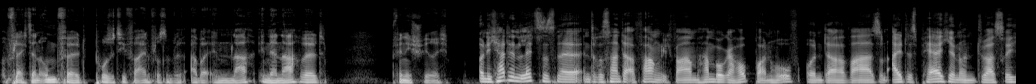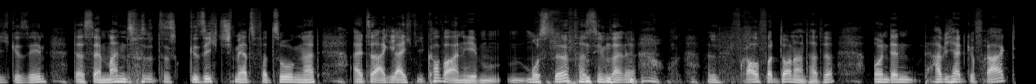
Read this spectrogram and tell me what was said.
und vielleicht sein Umfeld positiv beeinflussen will. Aber im Nach in der Nachwelt finde ich schwierig. Und ich hatte letztens eine interessante Erfahrung. Ich war am Hamburger Hauptbahnhof und da war so ein altes Pärchen und du hast richtig gesehen, dass der Mann so das Gesicht schmerzverzogen hat, als er gleich die Koffer anheben musste, was ihm seine Frau verdonnert hatte. Und dann habe ich halt gefragt,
